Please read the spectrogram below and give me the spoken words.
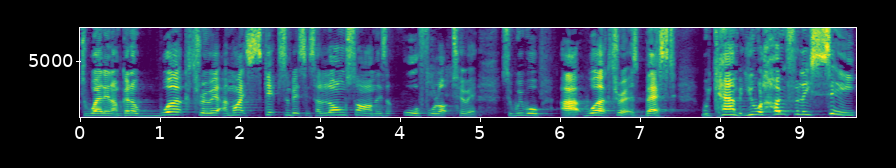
dwell in. I'm going to work through it. I might skip some bits. It's a long psalm. There's an awful lot to it. So we will uh, work through it as best we can, but you will hopefully see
